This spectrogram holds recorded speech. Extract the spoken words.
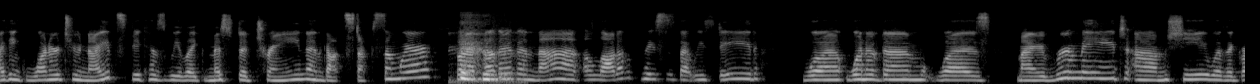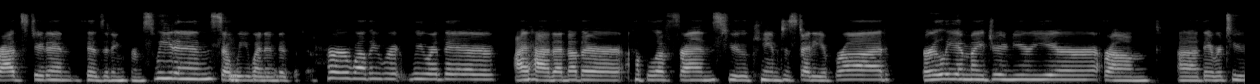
I think one or two nights because we like missed a train and got stuck somewhere. But other than that, a lot of the places that we stayed, one, one of them was my roommate. Um, she was a grad student visiting from Sweden, so we went and mm-hmm. visited her while they were we were there. I had another couple of friends who came to study abroad early in my junior year from uh, they were two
